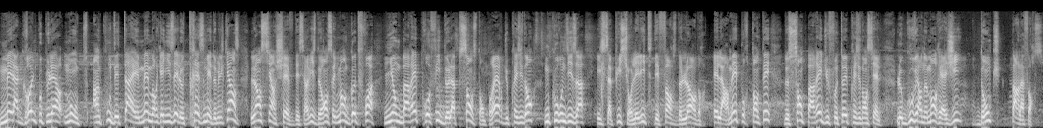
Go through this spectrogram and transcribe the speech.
Mais la grogne populaire monte. Un coup d'État est même organisé le 13 mai 2015. L'ancien chef des services de renseignement, Godefroy Nyambare, profite de l'absence temporaire du président Nkurunziza. Il s'appuie sur l'élite des forces de l'ordre et l'armée pour tenter de s'emparer du fauteuil présidentiel. Le gouvernement réagit donc par la force.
